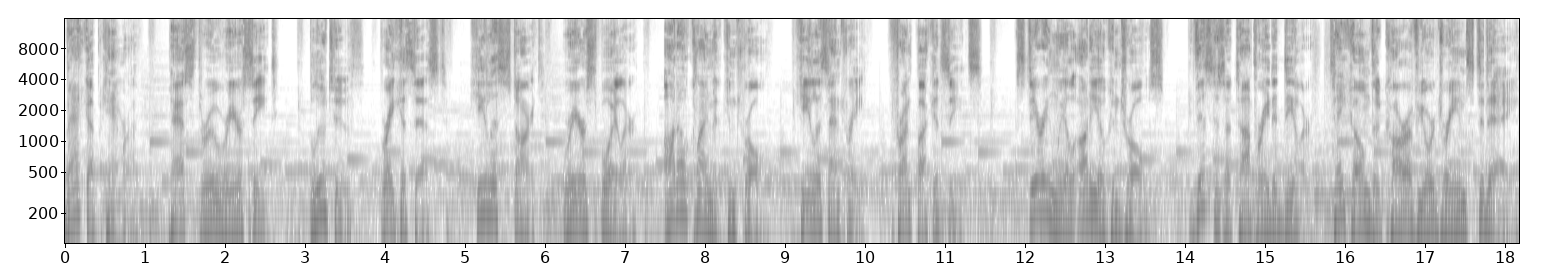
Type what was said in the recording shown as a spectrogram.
backup camera, pass-through rear seat, Bluetooth, brake assist, keyless start, rear spoiler, auto climate control, keyless entry, front bucket seats, steering wheel audio controls. This is a top-rated dealer. Take home the car of your dreams today.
